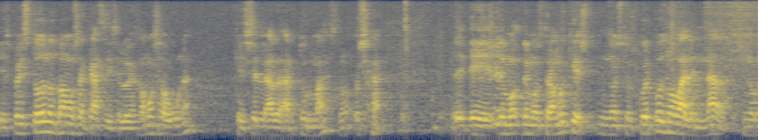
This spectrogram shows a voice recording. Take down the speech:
y después todos nos vamos a casa y se lo dejamos a una, que es el Artur Mas, ¿no? O sea, eh, eh, demostramos que nuestros cuerpos no valen nada, sino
